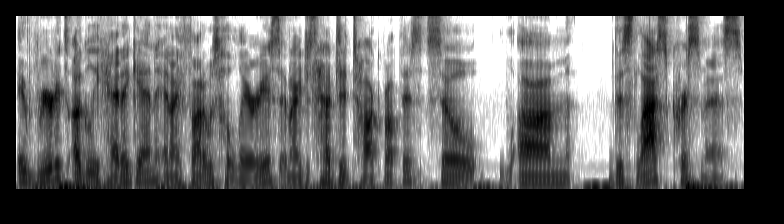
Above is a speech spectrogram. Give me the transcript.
it reared its ugly head again and i thought it was hilarious and i just had to talk about this. So um this last christmas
